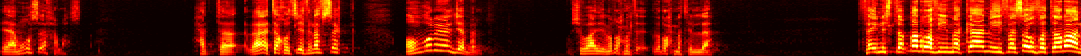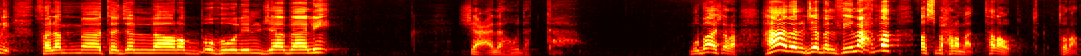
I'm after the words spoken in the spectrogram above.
يا موسى خلاص. حتى لا تأخذ شيء في نفسك انظر إلى الجبل. شوف هذه من رحمة من رحمة الله. فإن استقر في مكانه فسوف تراني. فلما تجلى ربه للجبل جعله دكا. مباشرة. هذا الجبل في لحظة أصبح رماد تراب تراب.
